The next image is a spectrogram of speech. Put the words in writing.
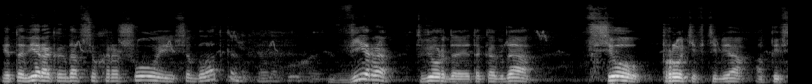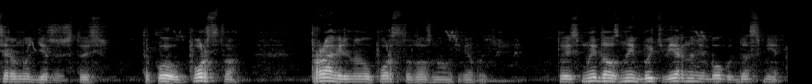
Это вера, когда все хорошо и все гладко? Вера твердая, это когда все против тебя, а ты все равно держишь. То есть такое упорство, правильное упорство должно у тебя быть. То есть мы должны быть верными Богу до смерти.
